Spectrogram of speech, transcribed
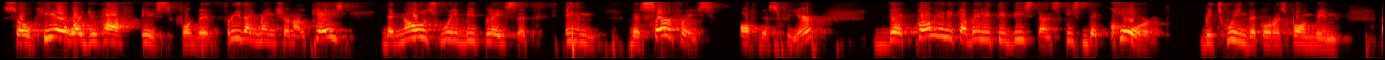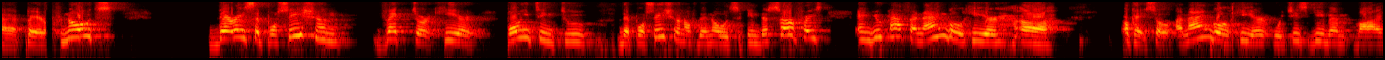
So here what you have is, for the three-dimensional case, the nodes will be placed in the surface of the sphere. The communicability distance is the chord between the corresponding uh, pair of nodes. There is a position vector here pointing to the position of the nodes in the surface, and you have an angle here. Uh, okay, so an angle here, which is given by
